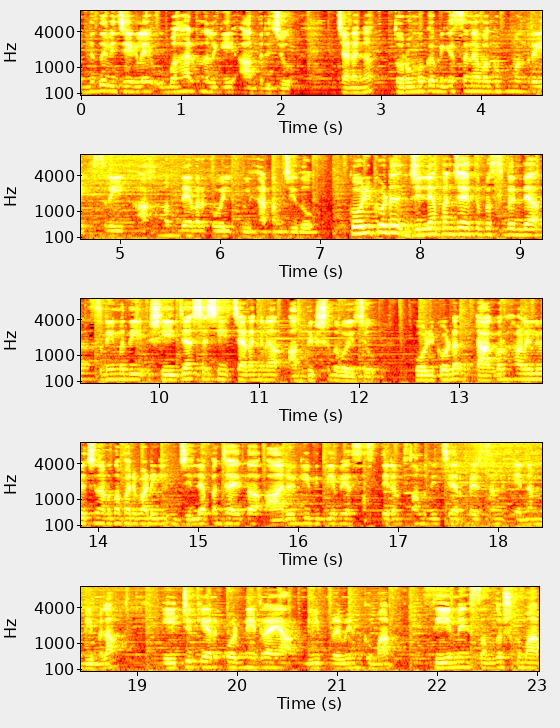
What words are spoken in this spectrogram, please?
ഉന്നത വിജയികളെ ഉപഹാരം നൽകി ആദരിച്ചു. ചടങ്ങ് തുറമുഖ വികസന വകുപ്പ് മന്ത്രി ശ്രീ അഹമ്മദ് ദേവർകോവിൽ ഉദ്ഘാടനം ചെയ്തു. കോഴിക്കോട് ജില്ലാ പഞ്ചായത്ത് പ്രസിഡന്റ് ശ്രീമതി ഷീജ ശശി ചടങ്ങിന് അധ്യക്ഷത വഹിച്ചു. കോഴിക്കോട് ടാഗോർ ഹാളിൽ വെച്ച് നടന്ന പരിപാടിയിൽ ജില്ലാ പഞ്ചായത്ത് ആരോഗ്യ വിദ്യാഭ്യാസ സ്ഥിരം സമിതി chairperson N M Vimala A two care കോർഡിനേറ്ററായ V Praveen Kumar C M A Santhosh Kumar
